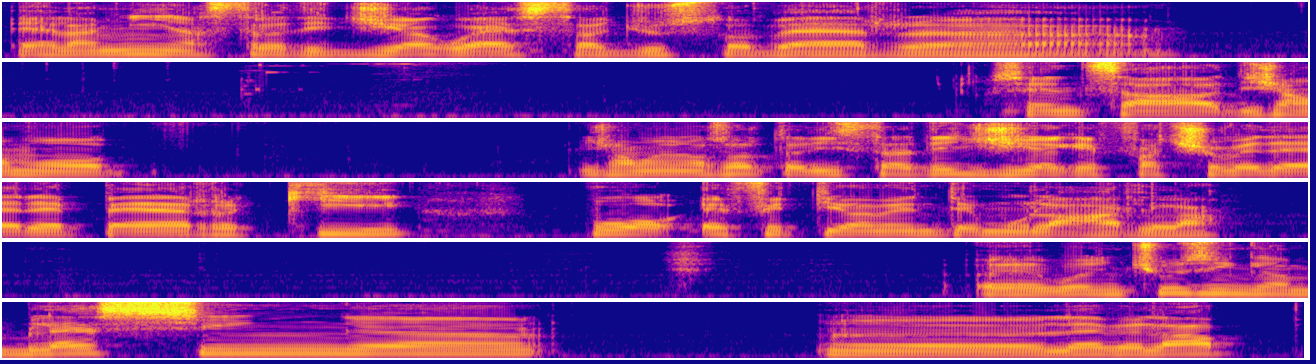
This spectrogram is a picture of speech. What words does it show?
è la mia strategia questa, giusto per... Eh, senza, diciamo, diciamo una sorta di strategia che faccio vedere per chi può effettivamente emularla. Uh, when choosing a blessing, uh, level up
